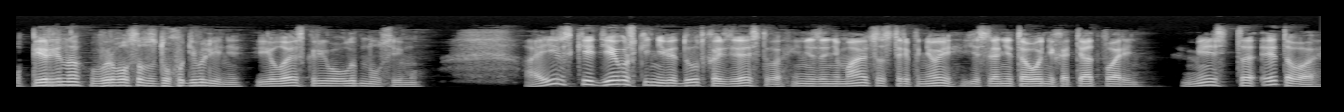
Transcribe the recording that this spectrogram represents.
У Перрина вырвался вздох удивления, и Илайс криво улыбнулся ему. Аильские девушки не ведут хозяйство и не занимаются стряпнёй, если они того не хотят, парень. Вместо этого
